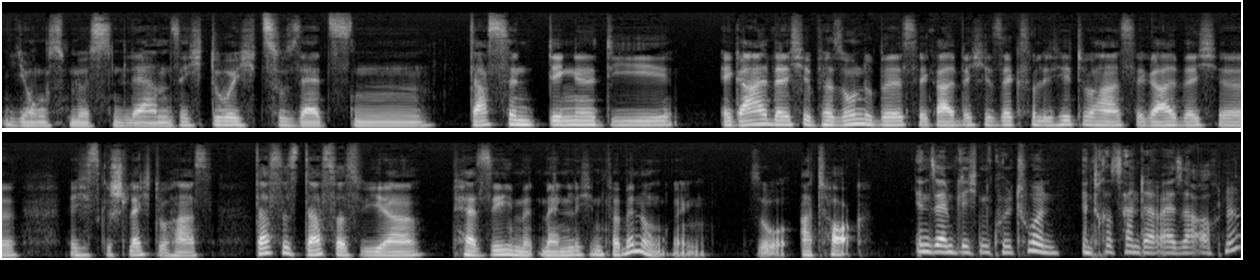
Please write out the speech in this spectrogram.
Jungs müssen lernen, sich durchzusetzen. Das sind Dinge, die egal welche Person du bist, egal welche Sexualität du hast, egal welche, welches Geschlecht du hast, das ist das, was wir per se mit männlich in Verbindung bringen. So ad hoc. In sämtlichen Kulturen, interessanterweise auch, ne?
